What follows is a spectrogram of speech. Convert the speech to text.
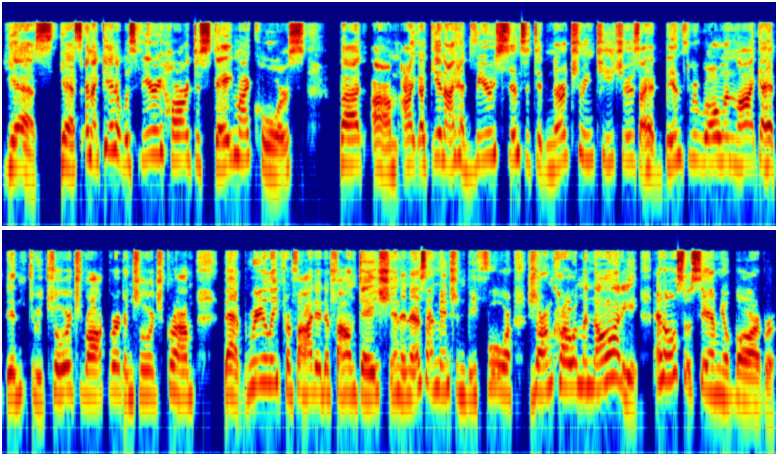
Yes, yes. And again, it was very hard to stay my course but um, I again, I had very sensitive, nurturing teachers. I had been through Roland Leich, I had been through George Rochberg and George Crumb that really provided a foundation. And as I mentioned before, Giancarlo Menotti and also Samuel Barber.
